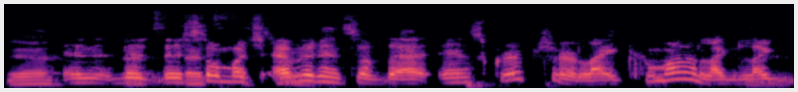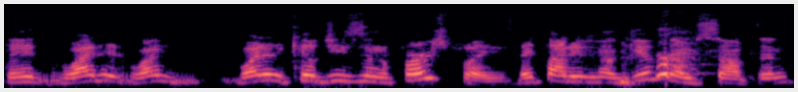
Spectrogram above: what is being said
Yeah, and there's so much the evidence of that in scripture. Like, come on, like, like they why did why why did they kill Jesus in the first place? They thought he was going to give them something. And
